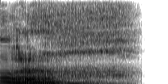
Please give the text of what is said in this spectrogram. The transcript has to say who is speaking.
Speaker 1: Ugh.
